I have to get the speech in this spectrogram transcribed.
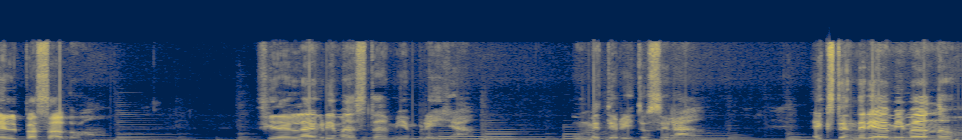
El pasado. Si la lágrima también brilla, un meteorito será. Extendería mi mano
